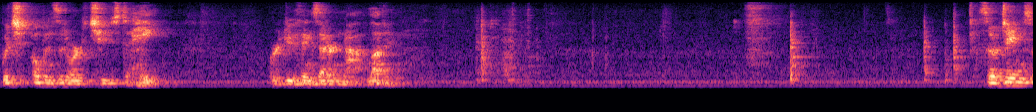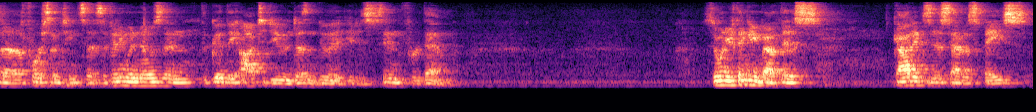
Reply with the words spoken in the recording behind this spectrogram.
which opens the door to choose to hate or do things that are not loving. So James uh, 4.17 says, If anyone knows then the good they ought to do and doesn't do it, it is sin for them. So when you're thinking about this, God exists out of space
